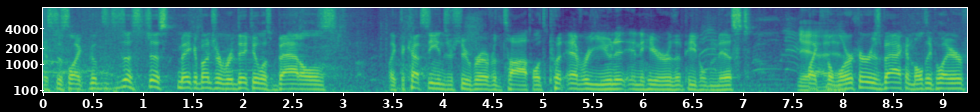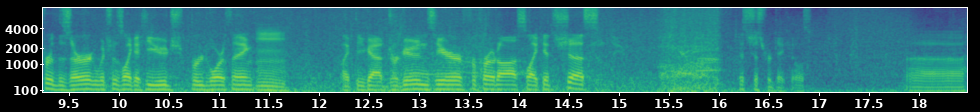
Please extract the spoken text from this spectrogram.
It's just like let's just just make a bunch of ridiculous battles. Like the cutscenes are super over the top. Let's put every unit in here that people missed. Yeah, like the yeah. lurker is back in multiplayer for the Zerg, which was like a huge Brood War thing. Mm. Like you got dragoons here for Protoss. Like it's just, it's just ridiculous. Uh,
